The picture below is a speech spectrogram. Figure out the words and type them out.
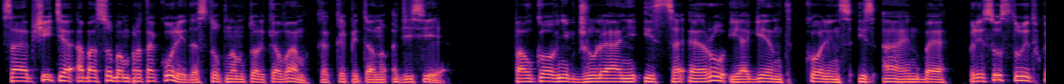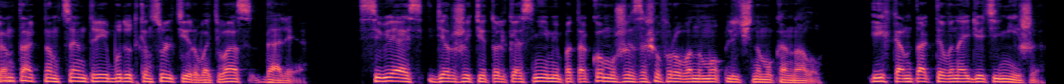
сообщите об особом протоколе, доступном только вам, как капитану Одиссея. Полковник Джулиани из ЦРУ и агент Коллинз из АНБ присутствуют в контактном центре и будут консультировать вас далее. Связь держите только с ними по такому же зашифрованному личному каналу. Их контакты вы найдете ниже.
